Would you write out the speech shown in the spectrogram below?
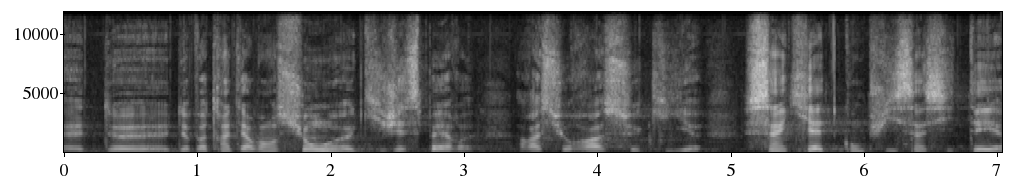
Euh, de, de, votre intervention euh, qui, j'espère, rassurera ceux qui euh, s'inquiètent qu'on puisse inciter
